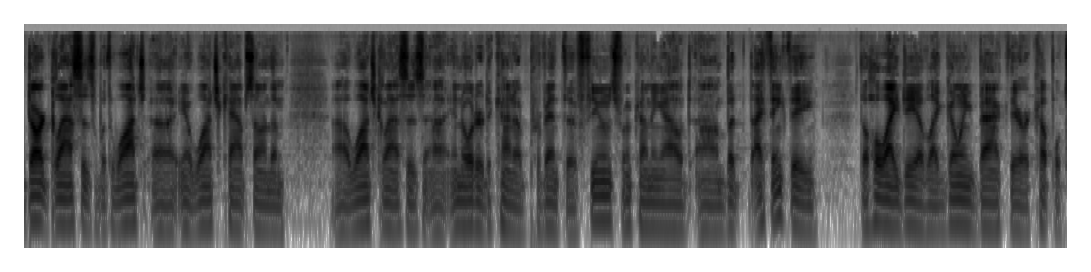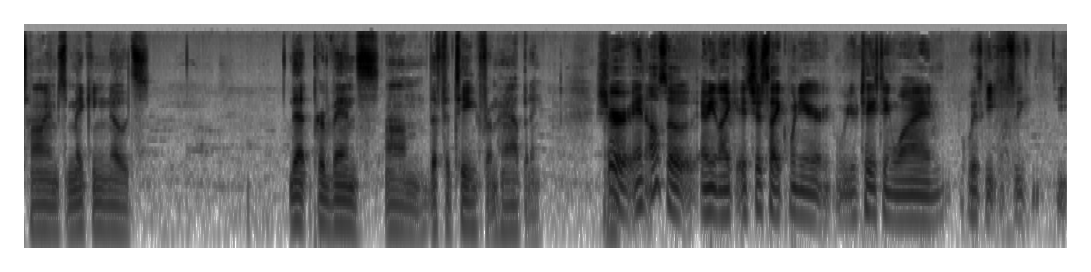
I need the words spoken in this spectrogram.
dark glasses with watch uh, you know watch caps on them. Uh, watch glasses uh, in order to kind of prevent the fumes from coming out. Um, but I think the the whole idea of like going back there a couple times, making notes, that prevents um, the fatigue from happening. Sure, and also, I mean, like it's just like when you're when you're tasting wine, whiskey. So you,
